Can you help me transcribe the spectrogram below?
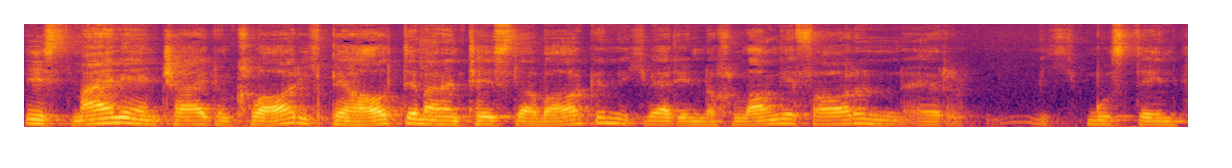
ist meine Entscheidung klar. Ich behalte meinen Tesla-Wagen. Ich werde ihn noch lange fahren. Er, ich musste ihn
